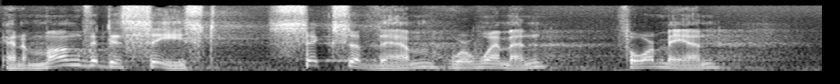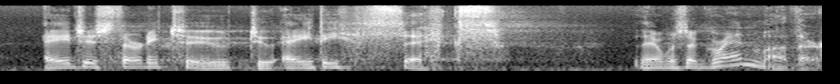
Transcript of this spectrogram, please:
And among the deceased, six of them were women, four men, ages 32 to 86 there was a grandmother.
